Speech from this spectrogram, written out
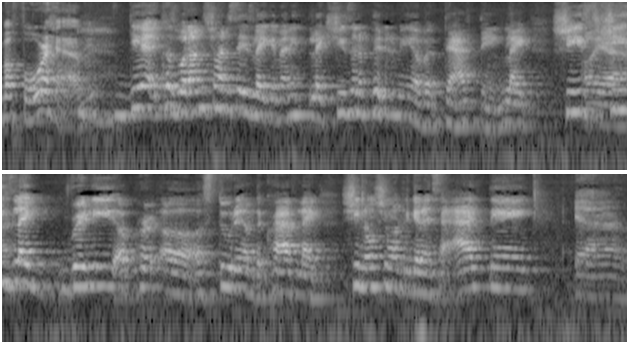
before him. Yeah, because what I'm trying to say is like if any like she's an epitome of adapting. Like she's Oh, yeah. she's like really a per, uh, a student of the craft. Like she knows she wants to get into acting. Yeah,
